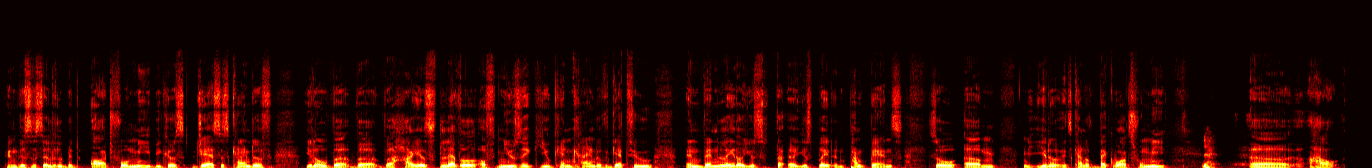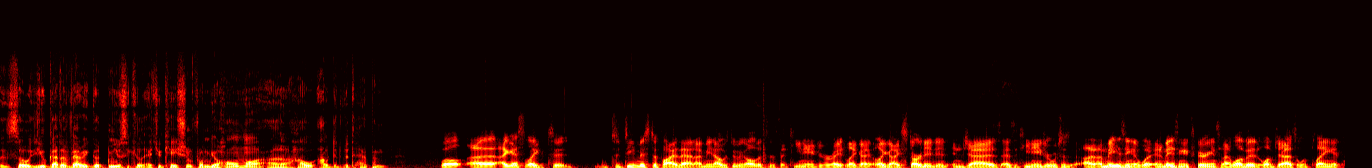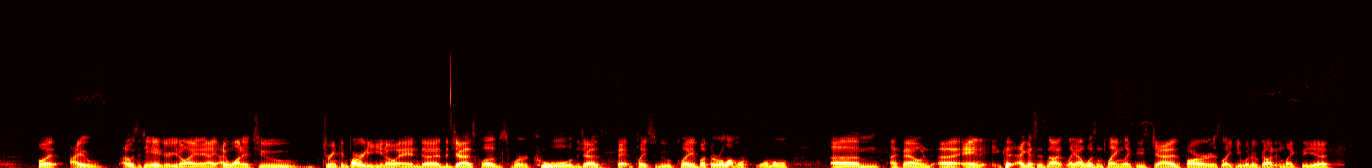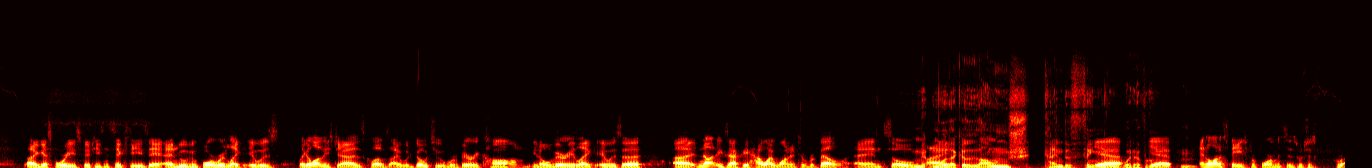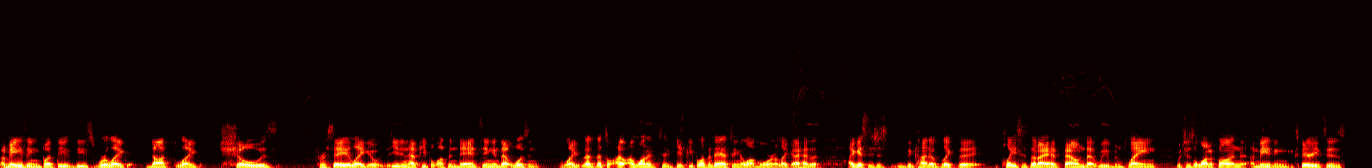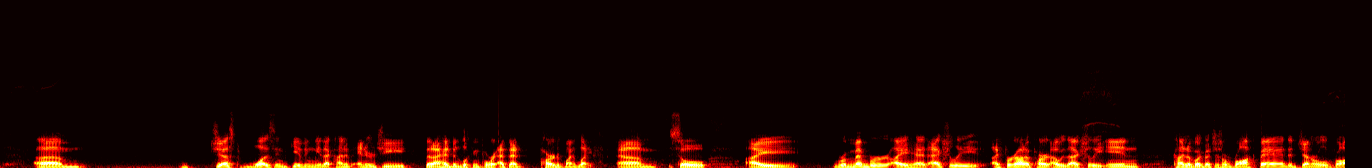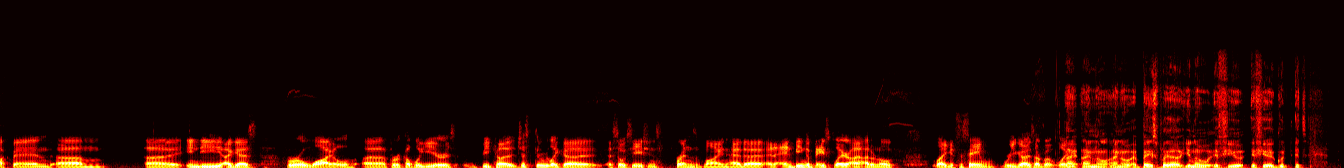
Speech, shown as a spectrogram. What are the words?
And this is a little bit odd for me because jazz is kind of, you know, the, the, the highest level of music you can kind of get to. And then later you, uh, you played in punk bands. So, um, you know, it's kind of backwards for me. Yeah. Uh, how so you got a very good musical education from your home or uh, how how did it happen well uh, i guess like to to demystify that, I mean, I was doing all this as a teenager, right? Like I like I started in, in jazz as a teenager, which is uh, amazing. What an amazing experience, and I love it. I love jazz. I love playing it. But I I was a teenager, you know, I, I, I wanted to drink and party, you know, and uh, the jazz clubs were cool, the jazz places we would play, but they were a lot more formal. Um, I found, uh, and I guess it's not like I wasn't playing like these jazz bars like you would have got in like the, uh, I guess 40s, 50s, and 60s, and, moving forward, like it was like a lot of these jazz clubs I would go to were very calm, you know, very like it was a uh, not exactly how I wanted to rebel, and so M- more I, like a lounge kind of thing yeah, or whatever. Yeah, Hmm. and a lot of stage performances, which is gr- amazing. But the, these were like not like shows per se. Like it, you didn't have people up and dancing, and that wasn't like that. That's I, I wanted to get people up and dancing a lot more. Like I had a, I guess it's just the kind of like the places that I had found that we've been playing, which is a lot of fun, amazing experiences. Um, just wasn't giving me that kind of energy that I had been looking for at that part of my life. Um, so I remember I had actually I forgot a part. I was actually in kind of like a, just a rock band, a general rock band, um, uh, indie, I guess, for a while, uh, for a couple of years, because just through like uh, associations, friends of mine had, uh, and and being a bass player, I, I don't know if like it's the same where you guys are, but like I, I know, I know. A bass player, you know, if you if you're a good, it's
